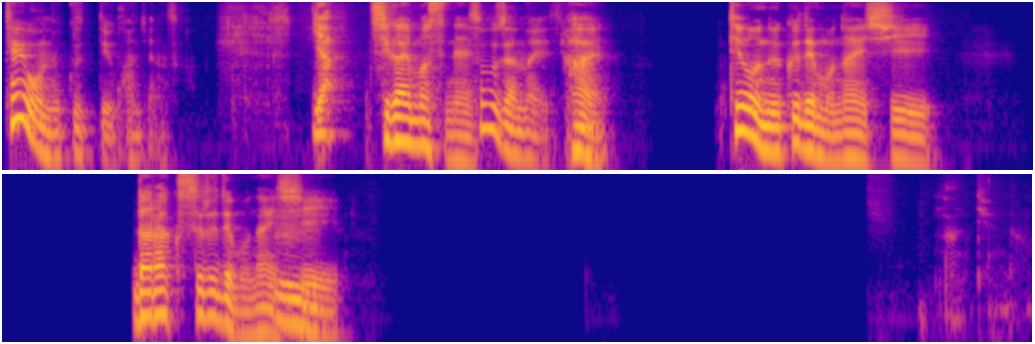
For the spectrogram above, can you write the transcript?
手を抜くっていう感じなんですか？いや、違いますね。そうじゃないですよね。はい。手を抜くでもないし、堕落するでもないし、なんて言うんだろう。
